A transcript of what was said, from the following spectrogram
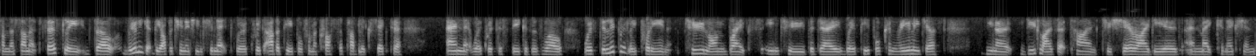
from the summit. Firstly, they'll really get the opportunity to network with other people from across the public sector and network with the speakers as well. We've deliberately put in two long breaks into the day where people can really just you know, utilize that time to share ideas and make connections,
